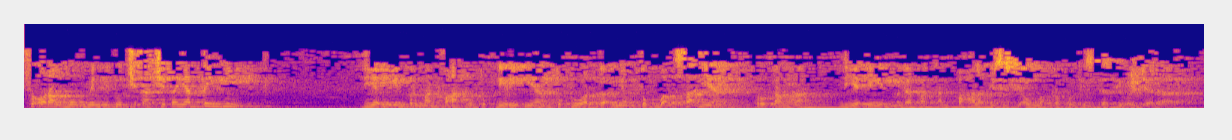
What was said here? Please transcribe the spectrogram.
Seorang mukmin itu cita-citanya tinggi. Dia ingin bermanfaat untuk dirinya, untuk keluarganya, untuk bangsanya, terutama dia ingin mendapatkan pahala di sisi Allah Rabbul Izzati wal Jalal.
